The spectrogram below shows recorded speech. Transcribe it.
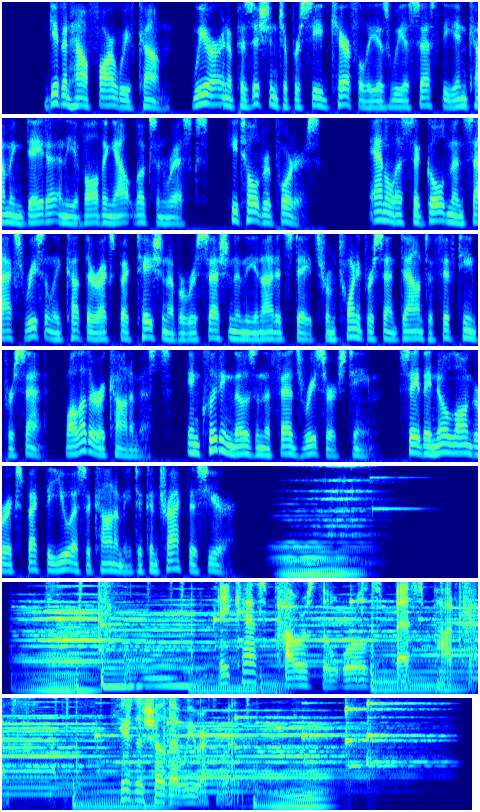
Given how far we've come, we are in a position to proceed carefully as we assess the incoming data and the evolving outlooks and risks, he told reporters. Analysts at Goldman Sachs recently cut their expectation of a recession in the United States from 20% down to 15%, while other economists, including those in the Fed's research team, say they no longer expect the U.S. economy to contract this year. ACAST powers the world's best podcasts. Here's a show that we recommend.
